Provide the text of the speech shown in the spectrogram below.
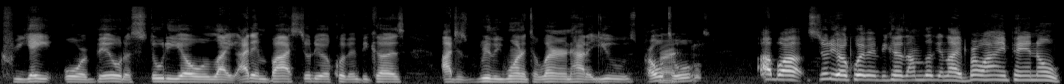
create or build a studio. Like I didn't buy studio equipment because I just really wanted to learn how to use Pro right. Tools. I bought studio equipment because I'm looking like, bro, I ain't paying no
